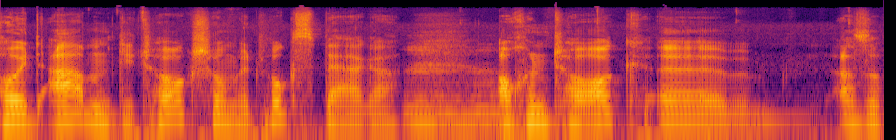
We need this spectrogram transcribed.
heute Abend die Talkshow mit Fuchsberger. Mhm. Auch ein Talk, äh, also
